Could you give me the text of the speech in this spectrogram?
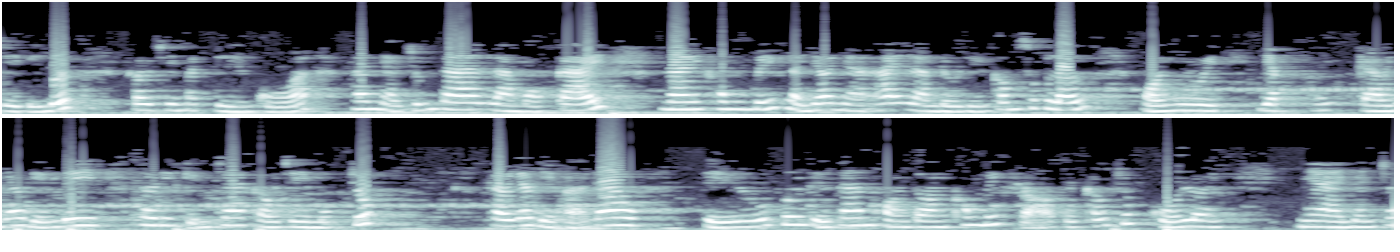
trì bị đứt, cầu trì mạch điện của hai nhà chúng ta là một cái, nay không biết là do nhà ai làm đồ điện công suất lớn, mọi người dập cào giao điện đi, tôi đi kiểm tra cầu trì một chút. Cào giao điện ở đâu? Tiểu Phương Tiểu Tam hoàn toàn không biết rõ về cấu trúc của loài nhà dành cho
